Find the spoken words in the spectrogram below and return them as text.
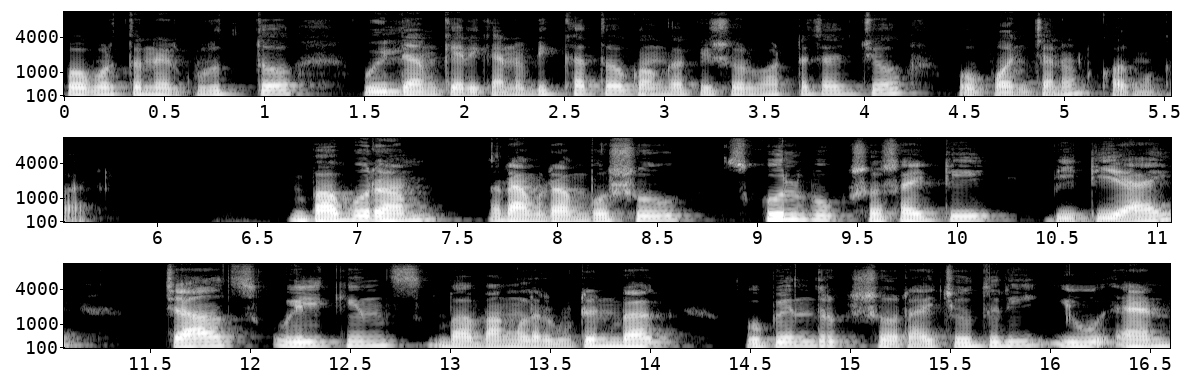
প্রবর্তনের গুরুত্ব, উইলিয়াম ক্যারি কেন বিখ্যাত গঙ্গা কিশোর ভট্টাচার্য ও Panchanan Karmakar. Baburam, Ramram Basu, school book society BTI Charles Wilkins বা বাংলার Gutenberg, Upendra Kishore Roychowdhury, U and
